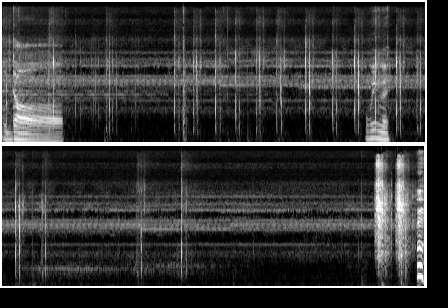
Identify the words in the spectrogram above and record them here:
อีดอก วิ่งเลย เฮ้อ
